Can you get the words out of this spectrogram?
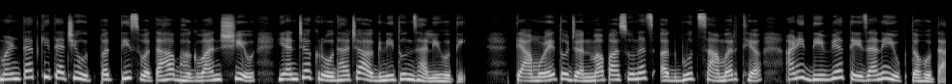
म्हणतात की त्याची उत्पत्ती स्वतः भगवान शिव यांच्या क्रोधाच्या अग्नीतून झाली होती. त्यामुळे तो जन्मापासूनच अद्भुत सामर्थ्य आणि दिव्य तेजाने युक्त होता.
